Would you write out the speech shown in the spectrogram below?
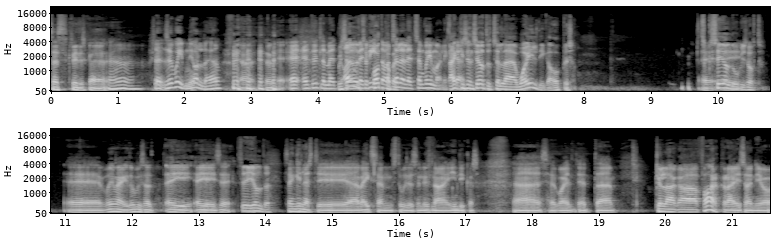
Assassin's Creed'is ka jah? see, see võib nii olla jah ja, see... et, et ütleme, et andmed viitavad sellele, et see on võimalik. äkki see on seotud selle Wildiga hoopis? kas see ei olnud Ubisoft? võimegi Ubisoft, ei, ei, ei see. see ei olnud või? see on kindlasti äh, väiksem stuudio, see on üsna indikas, äh, see Wild, et äh, küll aga Far Cry's on ju,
